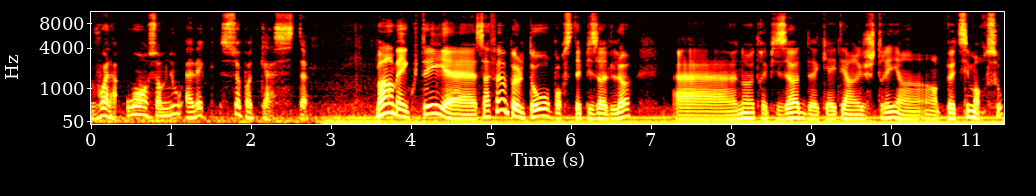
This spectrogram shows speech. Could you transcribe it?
voilà, où en sommes-nous avec ce podcast? Bon, ben écoutez, euh, ça fait un peu le tour pour cet épisode-là. Euh, un autre épisode qui a été enregistré en, petits morceaux.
